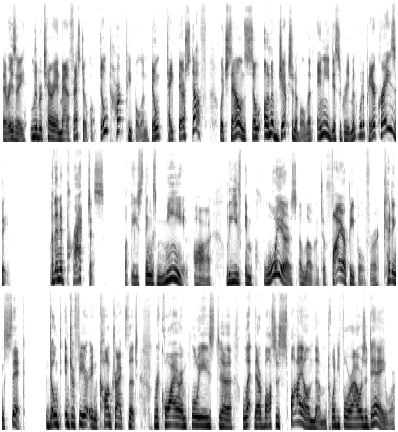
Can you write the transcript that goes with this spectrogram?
There is a libertarian manifesto called Don't Hurt People and Don't Take Their Stuff, which sounds so unobjectionable that any disagreement would appear crazy. But then in practice, what these things mean are leave employers alone to fire people for getting sick. Don't interfere in contracts that require employees to let their bosses spy on them 24 hours a day, or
